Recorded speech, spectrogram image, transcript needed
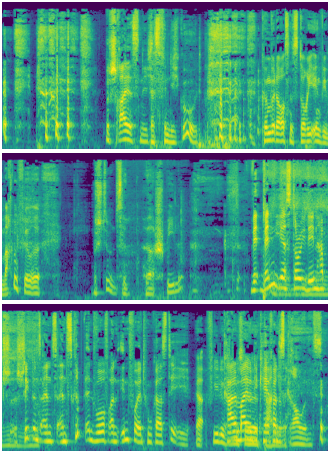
Beschrei es nicht. Das finde ich gut. Können wir daraus eine Story irgendwie machen für Bestimmt. äh, Hörspiele? Wenn ihr Story-Ideen habt, sch- schickt uns einen, einen Skriptentwurf an info.hukas.de. Ja, viele Karl Grüße, May und die Käfer Daniel. des Grauens.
